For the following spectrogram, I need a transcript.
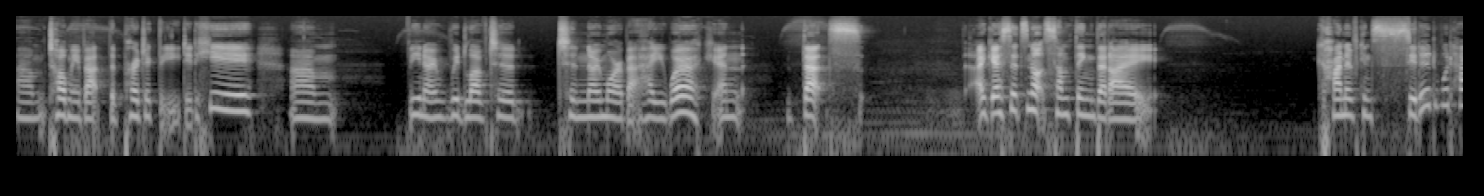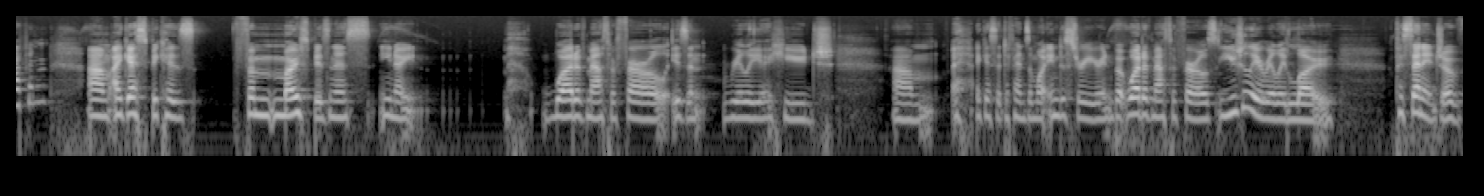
um, told me about the project that you did here. Um, you know, we'd love to to know more about how you work, and that's, I guess, it's not something that I kind of considered would happen. Um, I guess because for most business, you know, word of mouth referral isn't really a huge. Um, I guess it depends on what industry you're in, but word of mouth referrals usually a really low percentage of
